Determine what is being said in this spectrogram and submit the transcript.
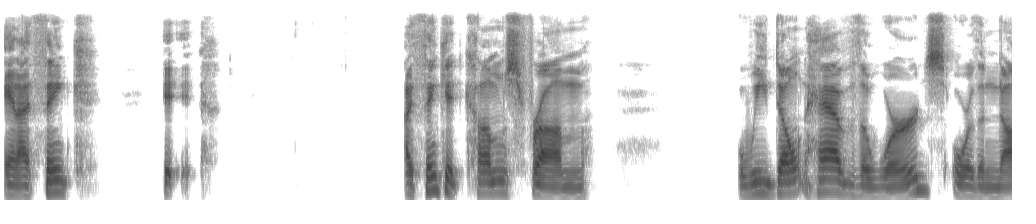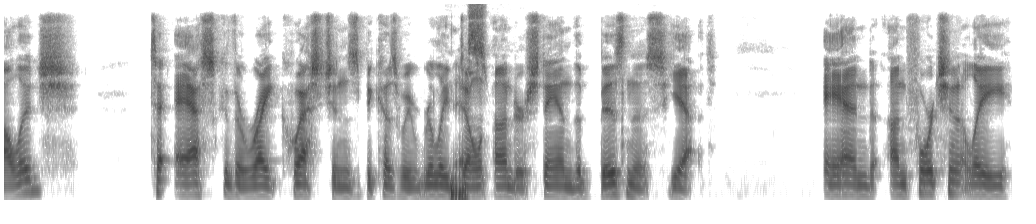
And I think it, I think it comes from we don't have the words or the knowledge to ask the right questions because we really yes. don't understand the business yet. And unfortunately,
